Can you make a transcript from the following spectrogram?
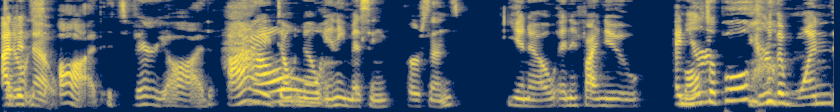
I don't it's know. Odd. It's very odd. How- I don't know any missing persons, you know, and if I knew And multiple, you're, you're the one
